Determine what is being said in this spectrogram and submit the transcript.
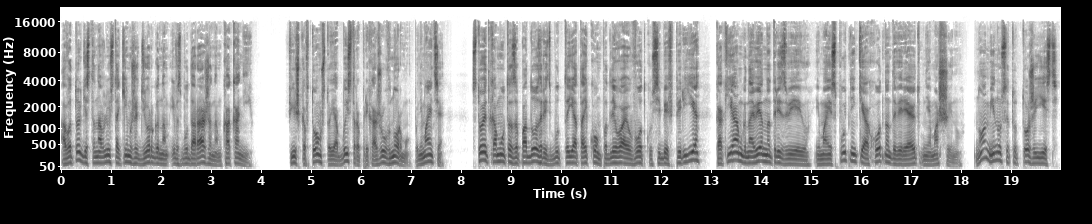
а в итоге становлюсь таким же дерганым и взбудораженным, как они. Фишка в том, что я быстро прихожу в норму, понимаете? Стоит кому-то заподозрить, будто я тайком подливаю водку себе в перье, как я мгновенно трезвею, и мои спутники охотно доверяют мне машину. Но минусы тут тоже есть.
